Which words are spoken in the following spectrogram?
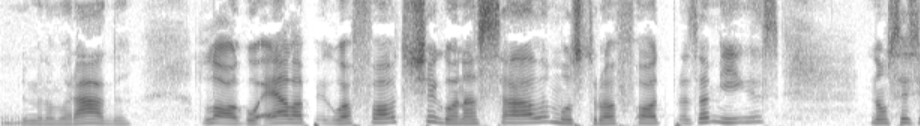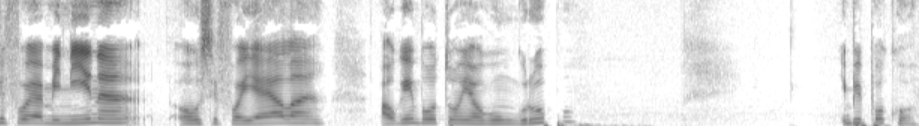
do meu namorado, logo ela pegou a foto, chegou na sala, mostrou a foto para as amigas. Não sei se foi a menina ou se foi ela. Alguém botou em algum grupo e pipocou.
